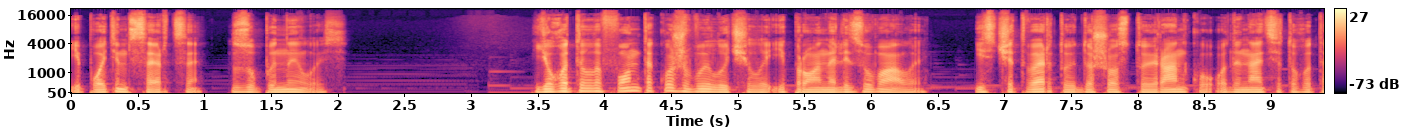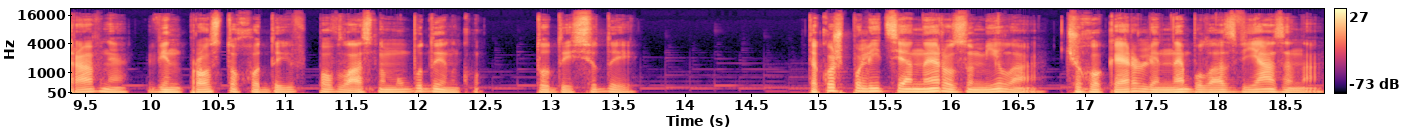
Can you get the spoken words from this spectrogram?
і потім серце зупинилось. Його телефон також вилучили і проаналізували. І з 4 до 6 ранку, 11 травня, він просто ходив по власному будинку туди-сюди. Також поліція не розуміла, чого Керолін не була зв'язана,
